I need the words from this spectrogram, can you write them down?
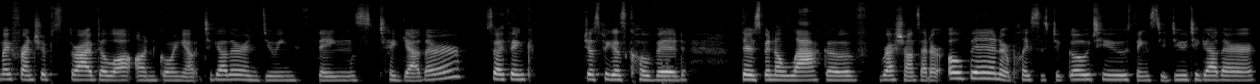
my friendships thrived a lot on going out together and doing things together. So I think just because COVID there's been a lack of restaurants that are open or places to go to, things to do together.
